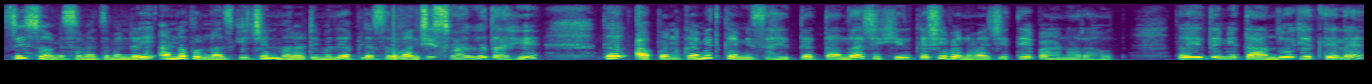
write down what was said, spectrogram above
श्री स्वामी समर्थ मंडळी अन्नपूर्णाज किचन मराठीमध्ये आपल्या सर्वांचे स्वागत आहे. तर आपण कमीत कमी साहित्यात तांदळाची खीर कशी बनवायची ते पाहणार आहोत. तर इथे मी तांदूळ घेतलेला आहे.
